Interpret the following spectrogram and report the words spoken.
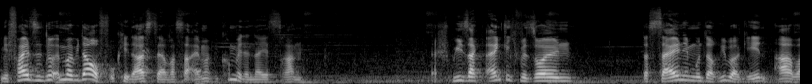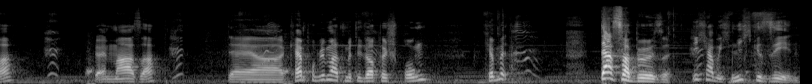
Mir fallen sie nur immer wieder auf. Okay, da ist der Wassereimer. Wie kommen wir denn da jetzt dran? Das Spiel sagt eigentlich, wir sollen das Seil nehmen und darüber gehen, aber für einen Maser, der kein Problem hat mit dem Doppelsprung, können wir... Das war böse. Dich habe ich nicht gesehen.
